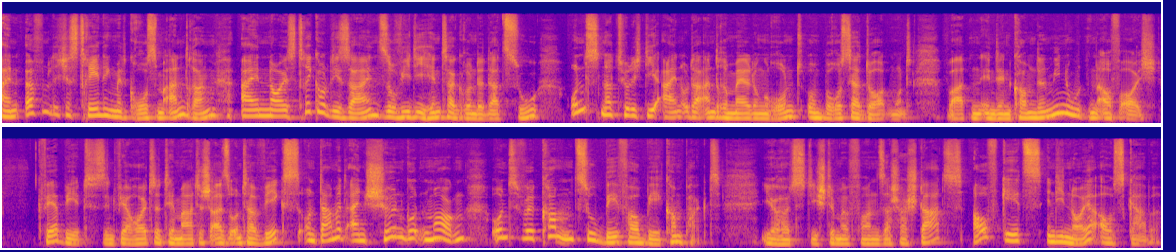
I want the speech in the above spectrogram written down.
Ein öffentliches Training mit großem Andrang, ein neues Trikotdesign sowie die Hintergründe dazu und natürlich die ein oder andere Meldung rund um Borussia Dortmund warten in den kommenden Minuten auf euch. Querbeet sind wir heute thematisch also unterwegs und damit einen schönen guten Morgen und willkommen zu BVB Kompakt. Ihr hört die Stimme von Sascha Staat. Auf geht's in die neue Ausgabe.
